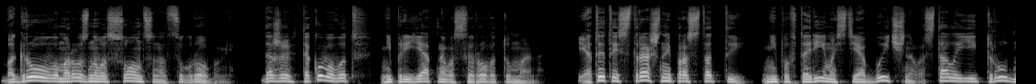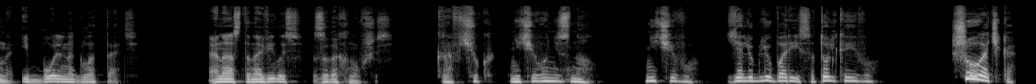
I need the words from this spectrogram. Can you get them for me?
багрового морозного солнца над сугробами, даже такого вот неприятного сырого тумана. И от этой страшной простоты, неповторимости обычного стало ей трудно и больно глотать. Она остановилась, задохнувшись. Кравчук ничего не знал. Ничего. Я люблю Бориса, только его. «Шурочка!»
